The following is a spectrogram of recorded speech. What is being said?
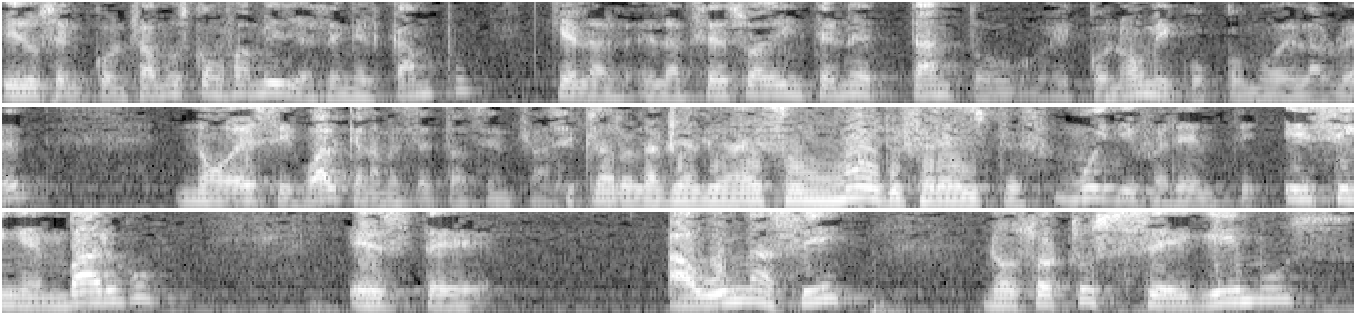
Y nos encontramos con familias en el campo que el acceso al internet, tanto económico como de la red, no es igual que en la meseta central. Sí, claro, las realidades son muy diferentes. muy diferente. Y sin embargo, este, aún así, nosotros seguimos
